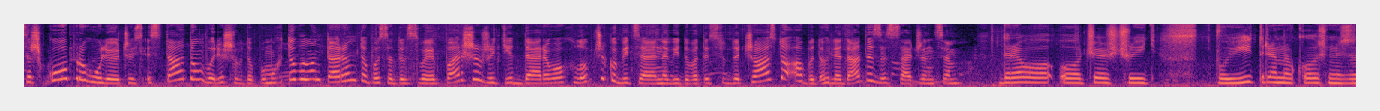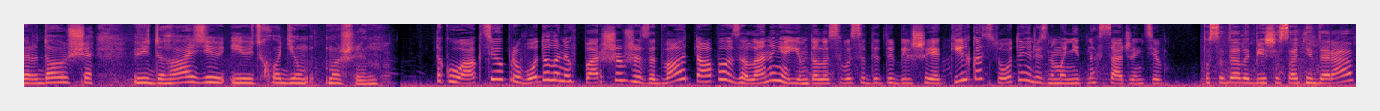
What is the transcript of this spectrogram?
Сашко, прогулюючись із татом, вирішив допомогти волонтерам та посадив своє перше в житті дерево. Хлопчик обіцяє навідуватись сюди часто, аби доглядати за саджанцем. Дерева очищують повітря, навколишнє середовище від газів і відходів машин. Таку акцію проводили не вперше. Вже за два етапи озеленення їм вдалося висадити більше як кілька сотень різноманітних саджанців. Посадили більше сотні дерев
